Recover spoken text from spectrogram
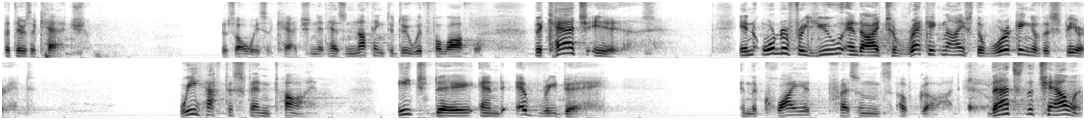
But there's a catch. There's always a catch, and it has nothing to do with falafel. The catch is in order for you and I to recognize the working of the Spirit, we have to spend time each day and every day in the quiet presence of God. That's the challenge.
